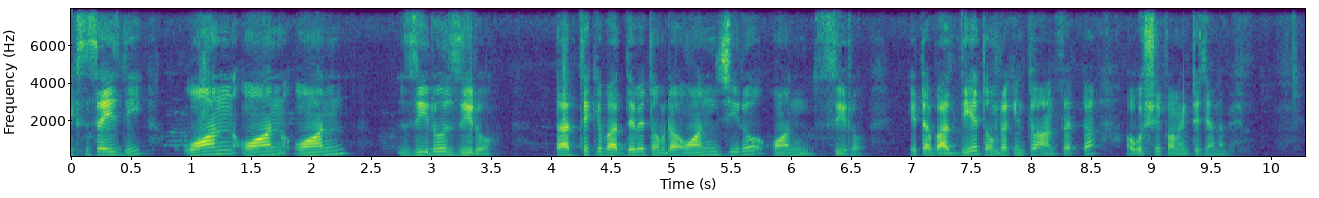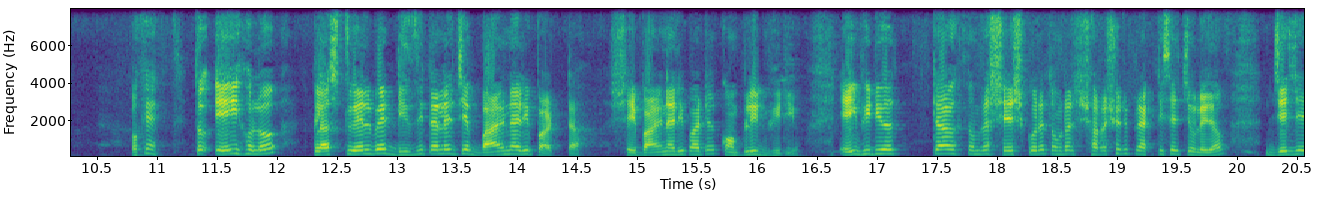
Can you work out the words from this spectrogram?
এক্সারসাইজ দিই। One one one zero zero তার থেকে বাদ দেবে তোমরা ওয়ান জিরো ওয়ান জিরো এটা বাদ দিয়ে তোমরা কিন্তু আনসারটা অবশ্যই কমেন্টে জানাবে। ওকে তো এই হলো ক্লাস টুয়েলভের ডিজিটালের যে বায়োনারি পার্টটা সেই বায়োনারি পার্টের কমপ্লিট ভিডিও এই ভিডিও নিটটা তোমরা শেষ করে তোমরা সরাসরি প্র্যাকটিসে চলে যাও। যে যে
